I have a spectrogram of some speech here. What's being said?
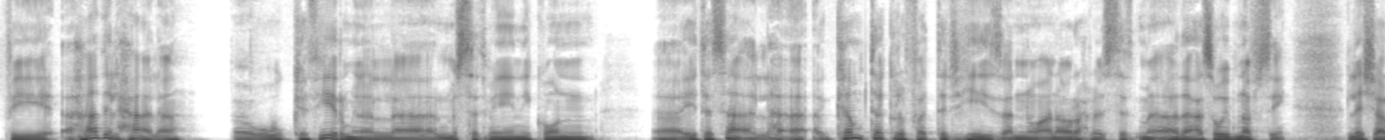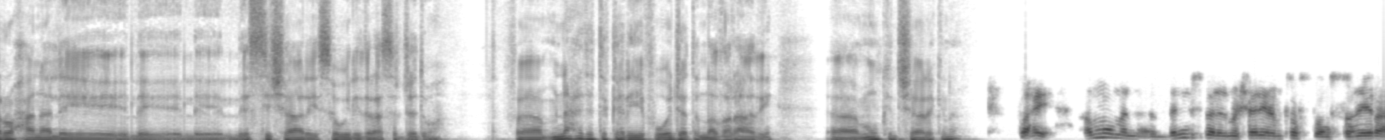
في هذه الحالة وكثير من المستثمرين يكون آه، يتساءل كم تكلفة تجهيز أنه أنا أروح للاستثمار هذا أسويه بنفسي؟ ليش أروح أنا لاستشاري يسوي لي دراسة جدوى؟ فمن ناحية التكاليف ووجهة النظر هذه آه، ممكن تشاركنا؟ صحيح. عموما بالنسبة للمشاريع المتوسطة والصغيرة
